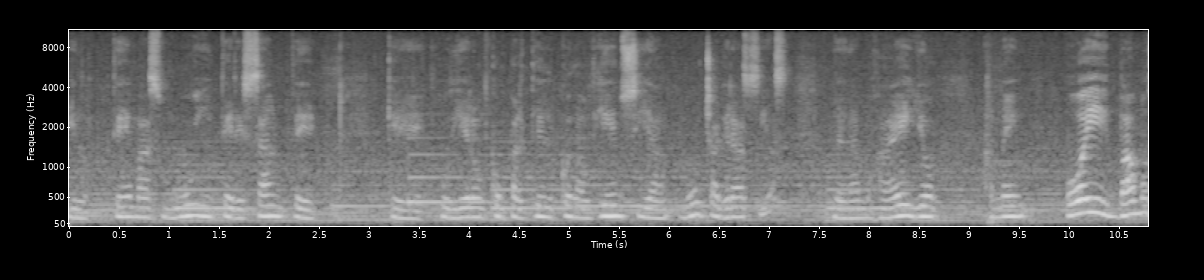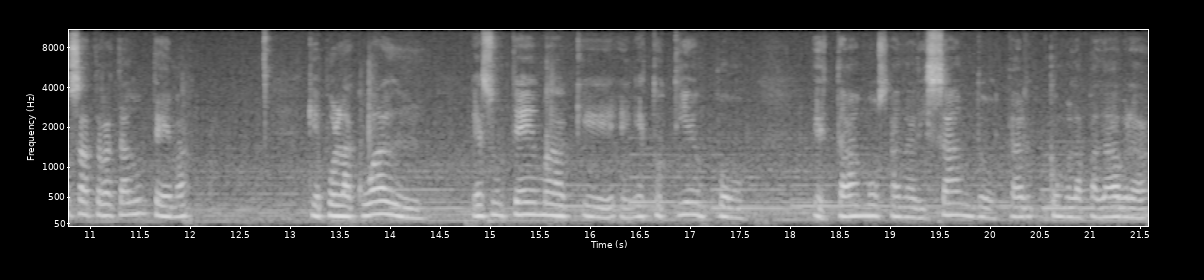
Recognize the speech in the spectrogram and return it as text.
y los temas muy interesantes que pudieron compartir con la audiencia. Muchas gracias. Le damos a ellos. Amén. Hoy vamos a tratar un tema que por la cual es un tema que en estos tiempos estamos analizando tal como la palabra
